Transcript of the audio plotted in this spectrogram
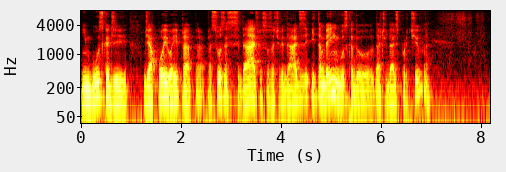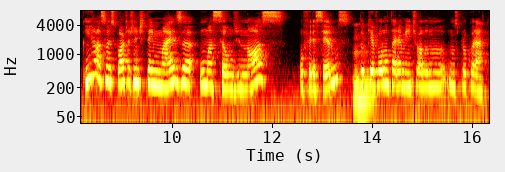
em busca de, de apoio aí para suas necessidades, para suas atividades e, e também em busca do, da atividade esportiva? Em relação ao esporte, a gente tem mais ah, uma ação de nós oferecermos do que voluntariamente o aluno nos procurar.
